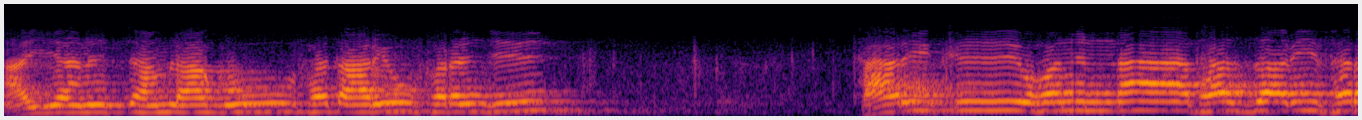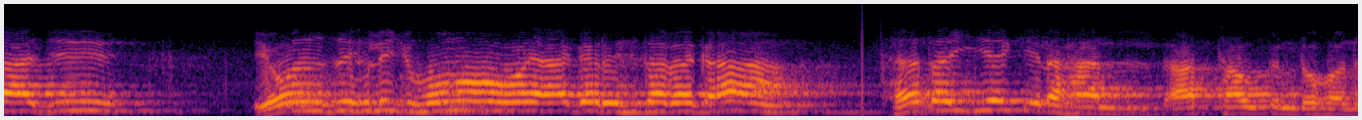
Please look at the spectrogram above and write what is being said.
አያነጭ አምላኩ ፈጣሪው ፈረንጅ ታሪክ የሆንና ታዛቢ ፈራጅ የወንዝህ ልጅ ሆኖ የአገርህ ጠበቃ ተጠየቅ ይልሃል አታውቅ እንደሆነ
